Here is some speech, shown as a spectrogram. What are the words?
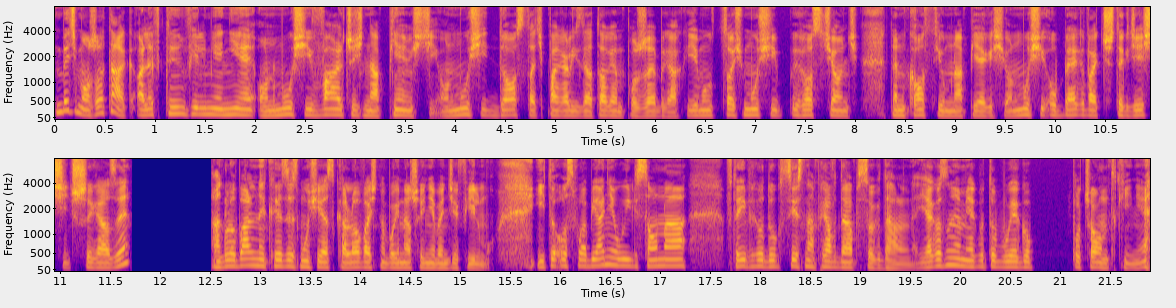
Być może tak, ale w tym filmie nie. On musi walczyć na pięści. On musi dostać paralizatorem po żebrach. Jemu coś musi rozciąć ten kostium na piersi. On musi oberwać 43 razy, a globalny kryzys musi eskalować, no bo inaczej nie będzie filmu. I to osłabianie Wilsona w tej produkcji jest naprawdę absurdalne. Ja rozumiem, jakby to był jego początki, nie?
